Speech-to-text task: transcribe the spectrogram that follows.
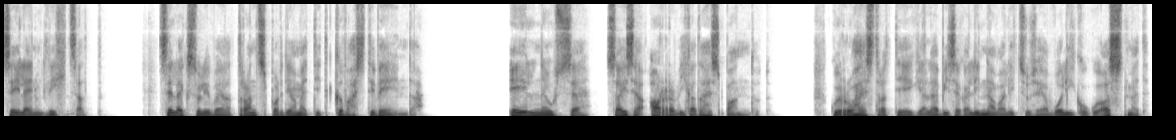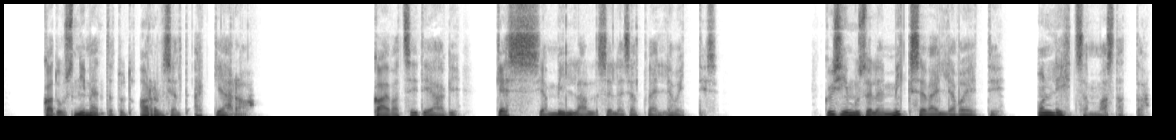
see ei läinud lihtsalt. selleks oli vaja Transpordiametit kõvasti veenda. eelnõusse sai see arv igatahes pandud. kui rohestrateegia läbis aga linnavalitsuse ja volikogu astmed, kadus nimetatud arv sealt äkki ära. Kaevats ei teagi, kes ja millal selle sealt välja võttis. küsimusele, miks see välja võeti, on lihtsam vastata.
